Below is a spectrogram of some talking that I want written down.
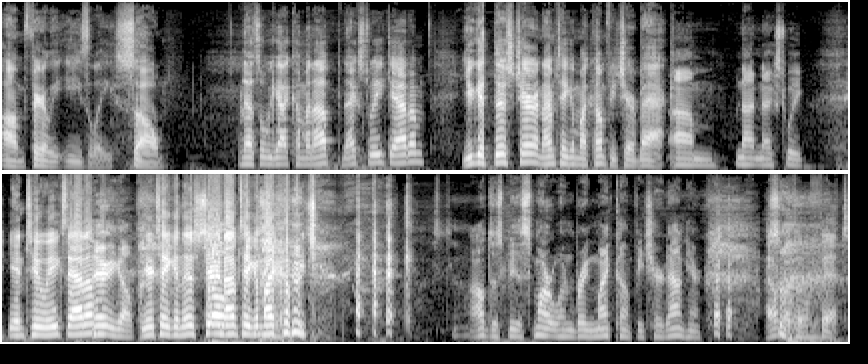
um, fairly easily. So that's what we got coming up next week, Adam. You get this chair, and I'm taking my comfy chair back. Um, not next week. In two weeks, Adam. There you go. You're taking this chair, and I'm taking my comfy chair. I'll just be the smart one and bring my comfy chair down here. I don't know if it'll fit.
